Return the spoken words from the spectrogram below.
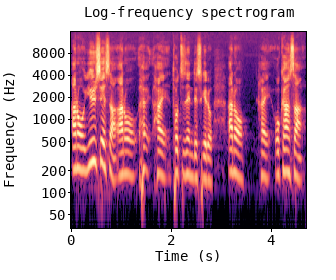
あの、ゆうせいさん、あの、はい、はい、突然ですけど、あの、はい、お母さん、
